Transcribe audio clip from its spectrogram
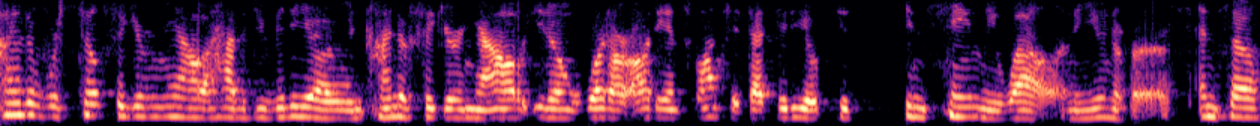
kind of were still figuring out how to do video and kind of figuring out, you know, what our audience wanted, that video did insanely well in the universe. And so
